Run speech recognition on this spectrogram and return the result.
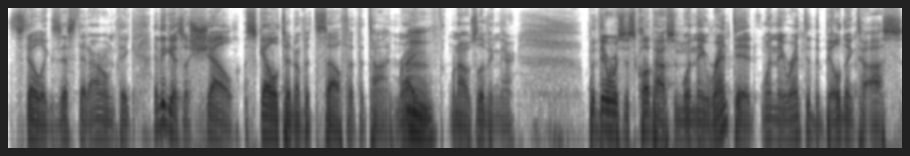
still existed. I don't think. I think it's a shell, a skeleton of itself at the time, right? Mm. When I was living there. But there was this clubhouse, and when they rented, when they rented the building to us,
